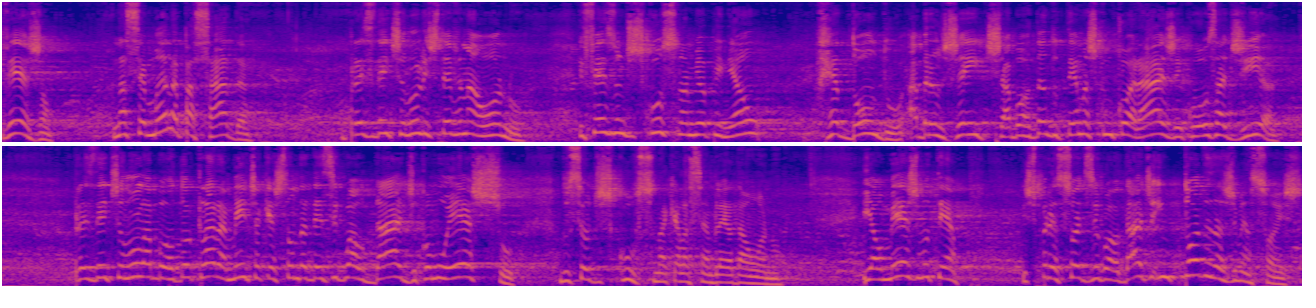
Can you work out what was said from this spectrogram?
Vejam, na semana passada, o presidente Lula esteve na ONU e fez um discurso, na minha opinião, redondo, abrangente, abordando temas com coragem, com ousadia. O presidente Lula abordou claramente a questão da desigualdade como eixo do seu discurso naquela Assembleia da ONU. E, ao mesmo tempo, expressou a desigualdade em todas as dimensões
